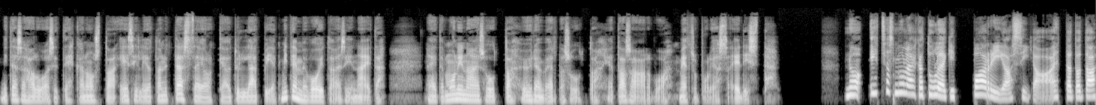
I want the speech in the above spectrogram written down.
mitä sä haluaisit ehkä nostaa esille, jota nyt tässä ei ole käyty läpi, että miten me voitaisiin näitä, näitä moninaisuutta, yhdenvertaisuutta ja tasa-arvoa metropoliassa edistää? No itse asiassa minulle ehkä tuleekin pari asiaa, että tota,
